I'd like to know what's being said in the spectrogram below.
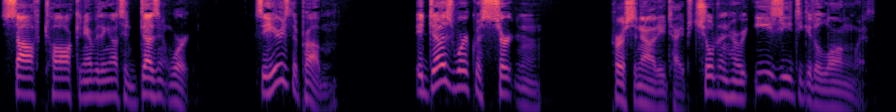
Soft talk and everything else, it doesn't work. See, here's the problem it does work with certain personality types, children who are easy to get along with,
